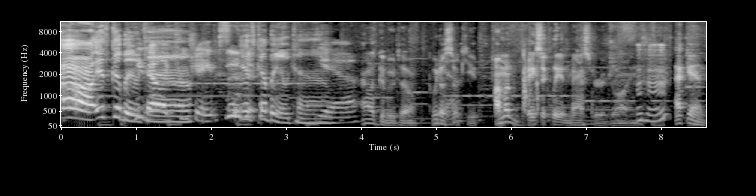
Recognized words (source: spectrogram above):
Ah, it's Kabuto. He's got like two shapes. It's Kabuto. yeah. I love Kabuto. Kabuto's so cute. I'm a, basically a master at drawing. Mm-hmm. Ekans.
